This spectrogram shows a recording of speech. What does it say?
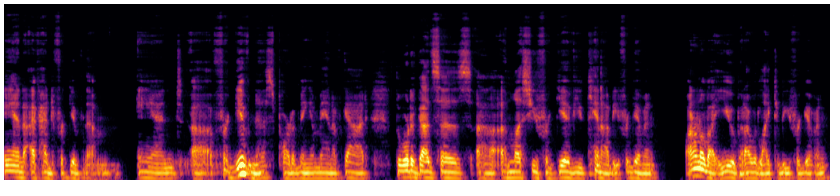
And I've had to forgive them and uh, forgiveness, part of being a man of God. The Word of God says, uh, unless you forgive, you cannot be forgiven. I don't know about you, but I would like to be forgiven.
